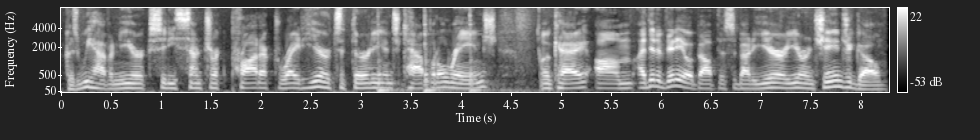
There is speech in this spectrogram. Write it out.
because we have a New York City centric product right here. It's a 30 inch capital range. Okay, um, I did a video about this about a year, a year and change ago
